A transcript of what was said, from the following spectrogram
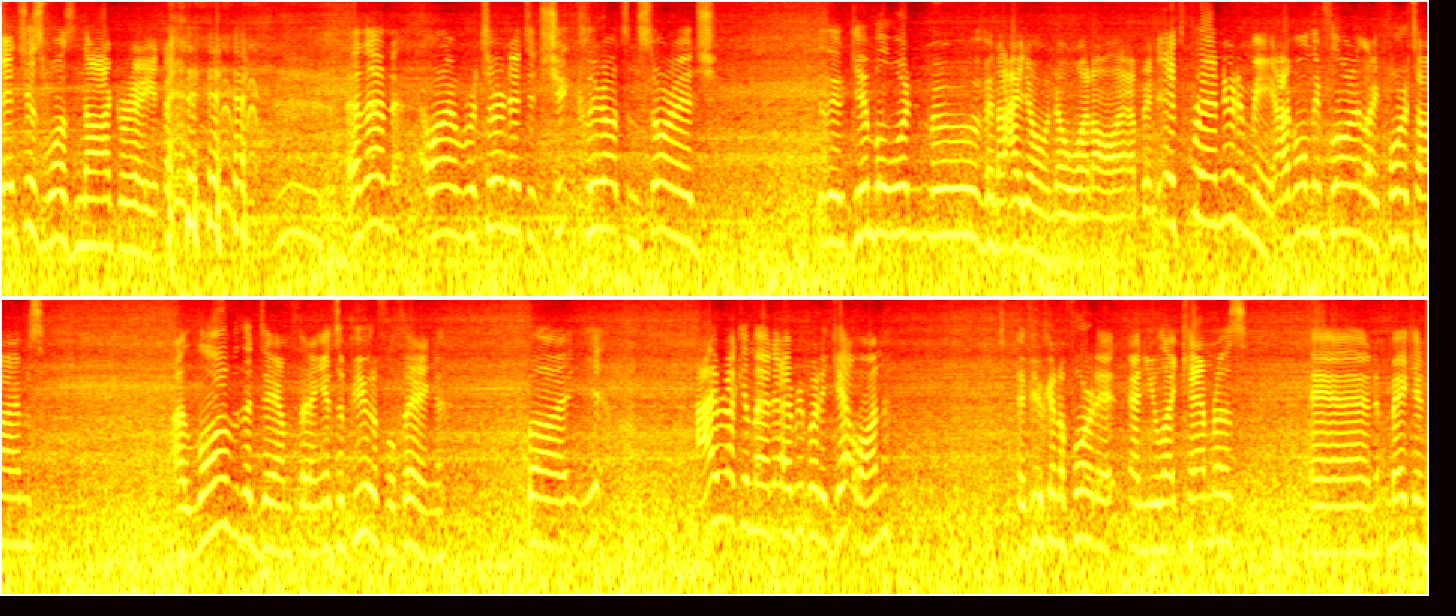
It just was not great. and then when I returned it to clear out some storage, the gimbal wouldn't move and I don't know what all happened. It's brand new to me. I've only flown it like four times. I love the damn thing. It's a beautiful thing. But yeah, I recommend everybody get one if you can afford it and you like cameras and making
